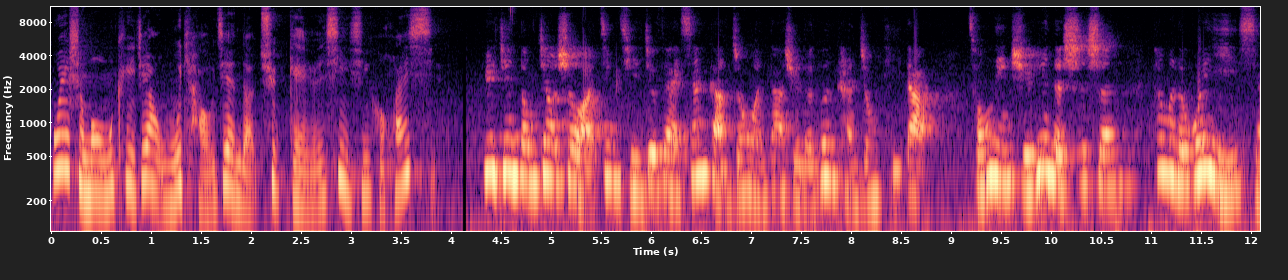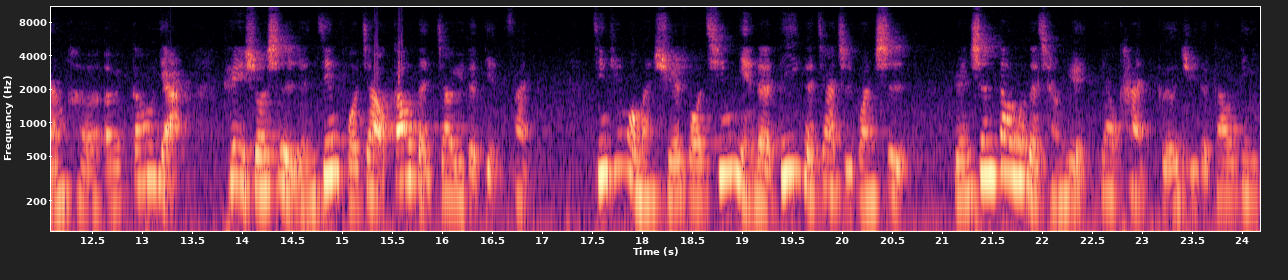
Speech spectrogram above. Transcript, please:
为什么我们可以这样无条件的去给人信心和欢喜？岳建东教授啊，近期就在香港中文大学的论坛中提到，丛林学院的师生，他们的威仪祥和而高雅，可以说是人间佛教高等教育的典范。今天我们学佛青年的第一个价值观是：人生道路的长远要看格局的高低。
